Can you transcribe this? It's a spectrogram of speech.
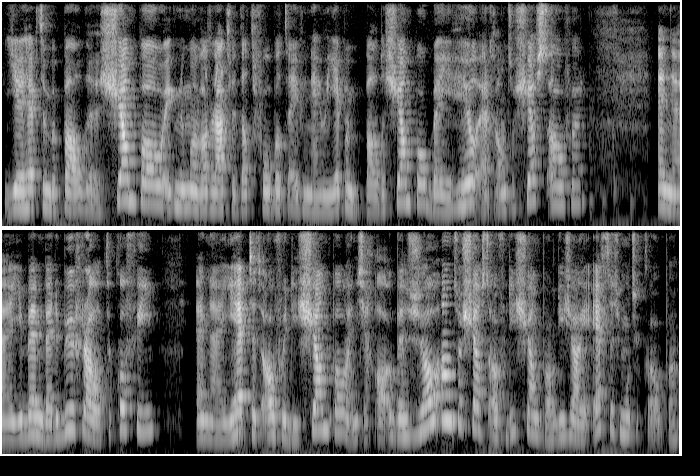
je hebt een bepaalde shampoo, ik noem maar wat, laten we dat voorbeeld even nemen. Je hebt een bepaalde shampoo, ben je heel erg enthousiast over. En uh, je bent bij de buurvrouw op de koffie. En uh, je hebt het over die shampoo. En die zegt: Oh, ik ben zo enthousiast over die shampoo. Die zou je echt eens moeten kopen.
